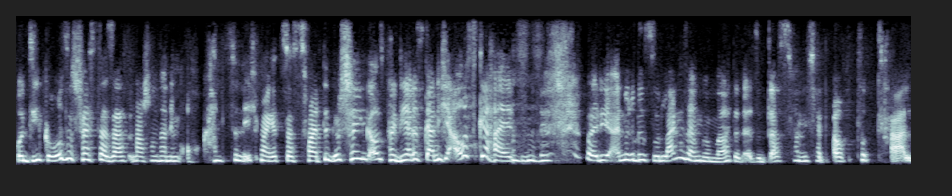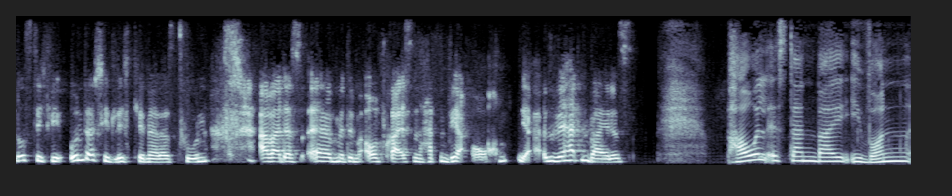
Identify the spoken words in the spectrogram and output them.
Und die große Schwester saß immer schon daneben, oh, kannst du nicht mal jetzt das zweite Geschenk auspacken? Die hat es gar nicht ausgehalten, weil die andere das so langsam gemacht hat. Also das fand ich halt auch total lustig, wie unterschiedlich Kinder das tun. Aber das äh, mit dem Aufreißen hatten wir auch. Ja, also wir hatten beides. Paul ist dann bei Yvonne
